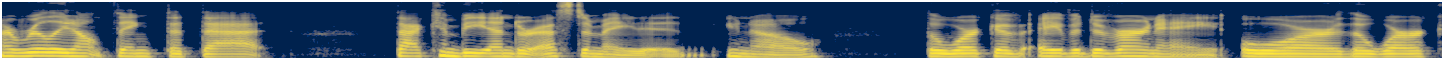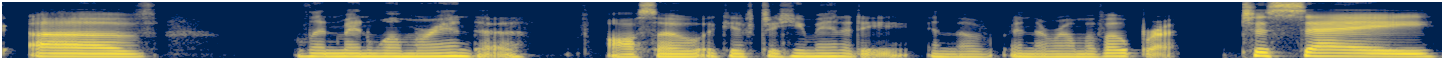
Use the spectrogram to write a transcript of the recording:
I really don't think that that that can be underestimated. You know, the work of Ava DuVernay or the work of Lin Manuel Miranda, also a gift to humanity in the in the realm of Oprah. To say,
